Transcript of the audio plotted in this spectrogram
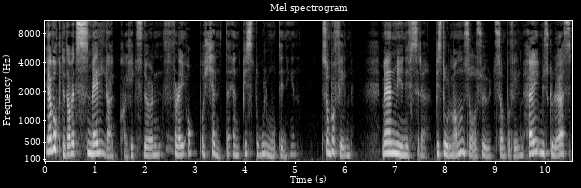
Jeg våknet av et smell da kahyttsdøren fløy opp og kjente en pistol mot tinningen. Som på film, men mye nifsere. Pistolmannen så også ut som på film. Høy, muskuløs,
